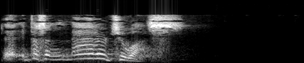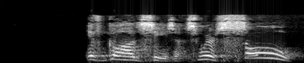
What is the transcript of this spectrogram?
that it doesn't matter to us if God sees us. We're so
